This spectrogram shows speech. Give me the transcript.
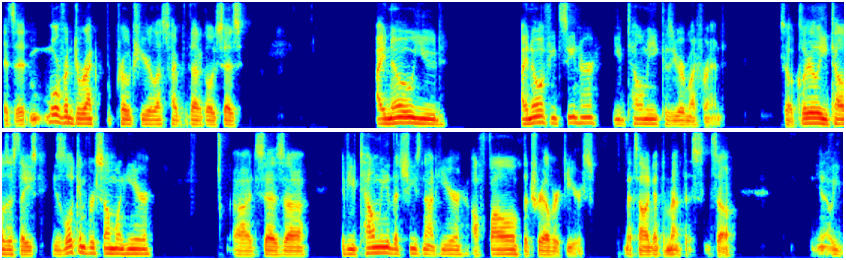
"It's a more of a direct approach here, less hypothetical." He says, "I know you'd, I know if you'd seen her, you'd tell me because you're my friend." So clearly, he tells us that he's he's looking for someone here. Uh, it says, uh, "If you tell me that she's not here, I'll follow the trail of her tears." That's how I got to Memphis. And so, you know, he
